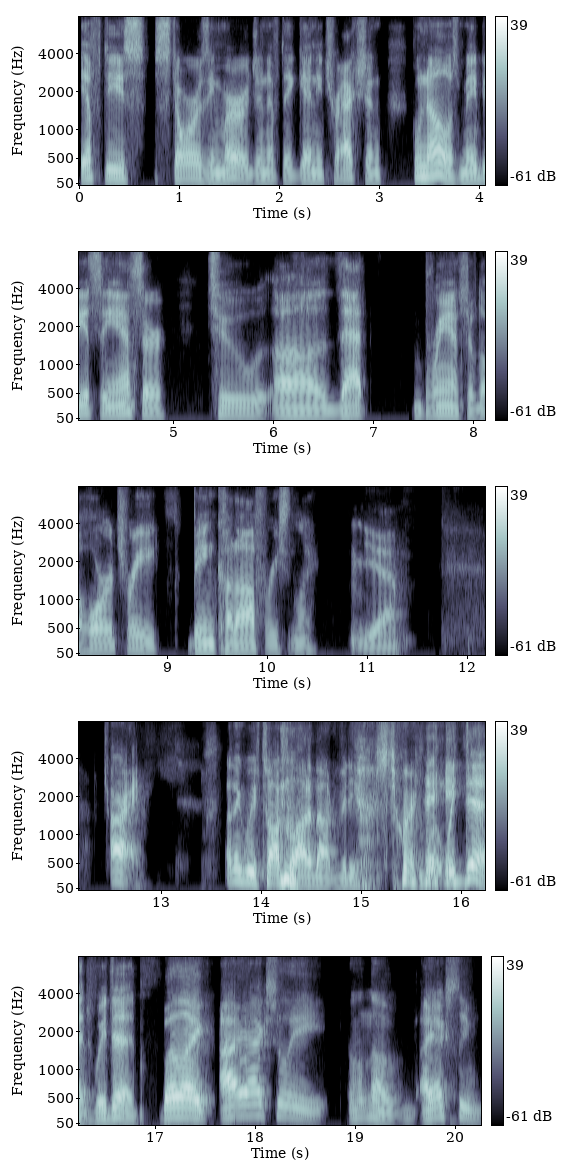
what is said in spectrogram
if these stores emerge and if they get any traction, who knows? Maybe it's the answer to uh, that branch of the horror tree being cut off recently. Yeah. All right. I think we've talked a lot about video store names. We did, we did. But like, I actually, well, no, I actually,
